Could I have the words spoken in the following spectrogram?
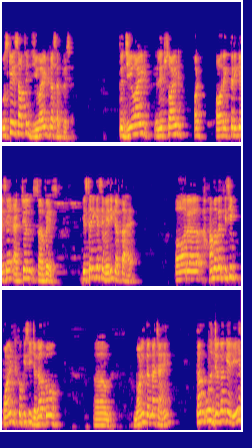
उसके हिसाब से जीवाइड का सरफेस है। तो जीवाइड इलिप्सॉइड और और एक तरीके से एक्चुअल सरफेस इस तरीके से वेरी करता है। और हम अगर किसी पॉइंट को किसी जगह को मॉडल करना चाहें तो हम उस जगह के लिए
